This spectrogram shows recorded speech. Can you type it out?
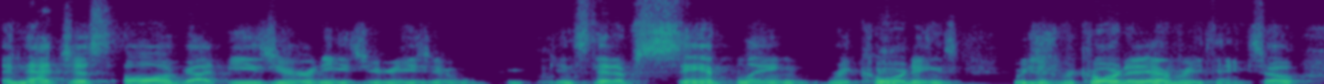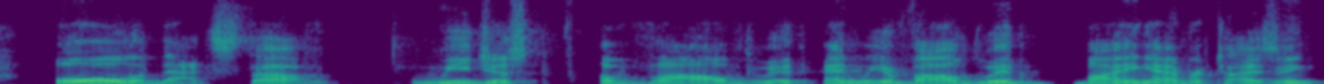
And that just all got easier and easier, and easier. Instead of sampling recordings, mm. we just recorded everything. So all of that stuff, we just evolved with, and we evolved with buying advertising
